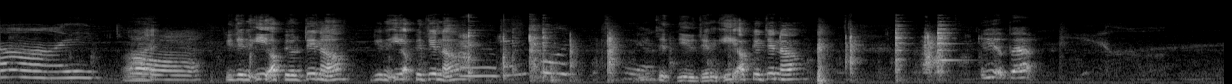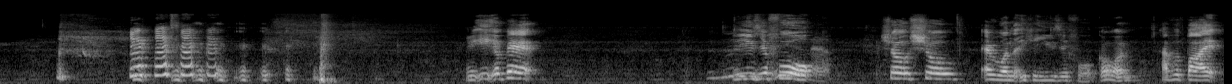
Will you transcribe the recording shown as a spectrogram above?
Alright. Oh. You didn't eat up your dinner. You didn't eat up your dinner. You, did, you didn't eat up your dinner. Eat a bit. You eat a bit. You use your fork. Show, show everyone that you can use your fork. Go on. Have a bite.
